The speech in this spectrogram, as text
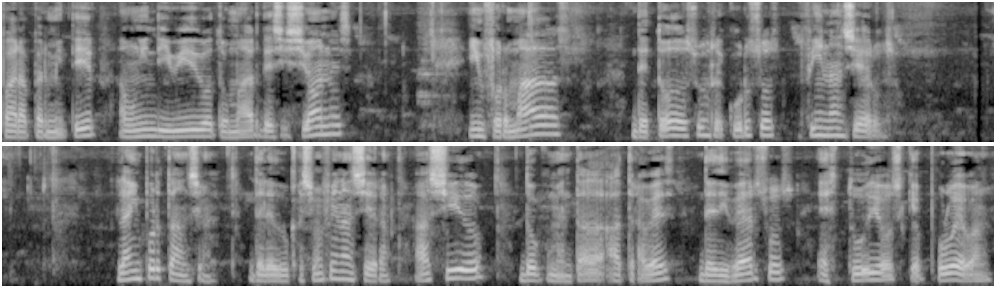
para permitir a un individuo tomar decisiones informadas de todos sus recursos financieros. La importancia de la educación financiera ha sido documentada a través de diversos estudios que prueban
